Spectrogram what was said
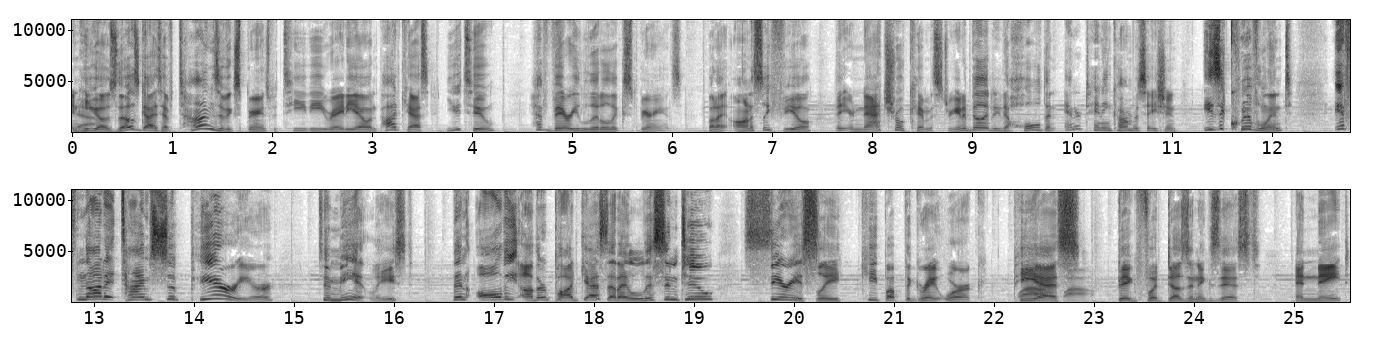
And Yeah. he goes, those guys have tons of experience with TV, radio, and podcasts. You two have very little experience. But I honestly feel that your natural chemistry and ability to hold an entertaining conversation is equivalent, if not at times superior, to me at least, than all the other podcasts that I listen to. Seriously, keep up the great work. Wow, P.S. wow. Bigfoot doesn't exist. And Nate,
